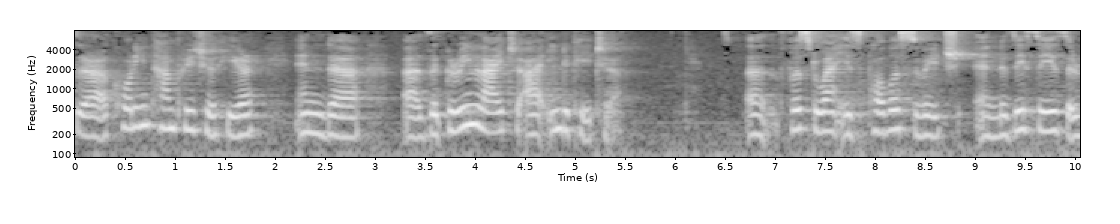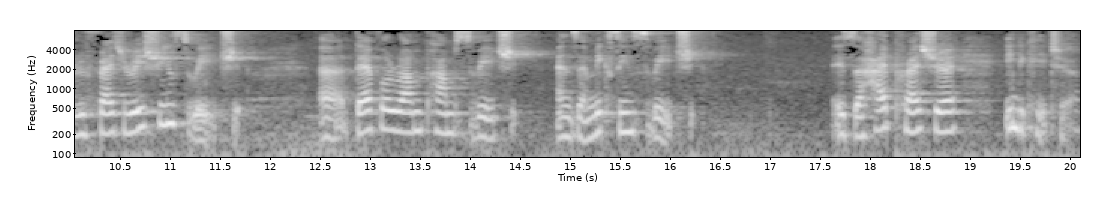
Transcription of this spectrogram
the cooling temperature here and uh, uh, the green light are indicator. Uh, first one is power switch and this is refrigeration switch, uh, diaphragm pump switch and the mixing switch. It's a high pressure indicator.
